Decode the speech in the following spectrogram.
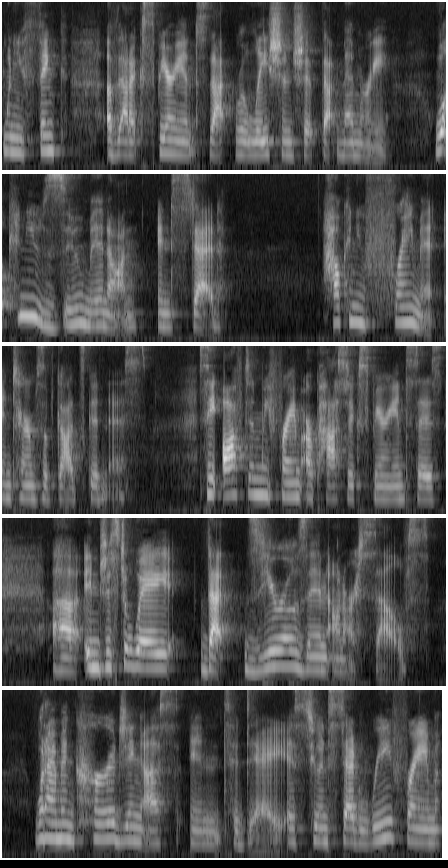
When you think of that experience, that relationship, that memory, what can you zoom in on instead? How can you frame it in terms of God's goodness? See, often we frame our past experiences uh, in just a way that zeroes in on ourselves. What I'm encouraging us in today is to instead reframe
